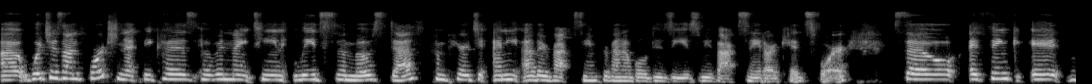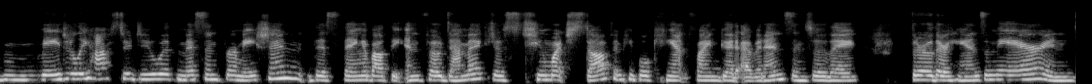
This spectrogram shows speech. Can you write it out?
uh, which is unfortunate because COVID 19 leads to the most death compared to any other vaccine preventable disease we vaccinate our kids for. So I think it majorly has to do with misinformation, this thing about the infodemic, just too much stuff, and people can't find good evidence. And so they throw their hands in the air and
